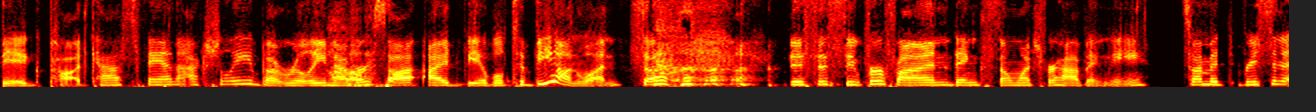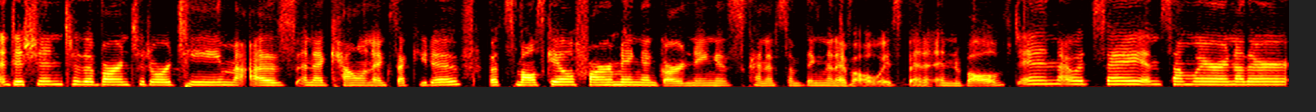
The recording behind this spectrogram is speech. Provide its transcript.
big podcast fan, actually, but really never awesome. thought I'd be able to be on one. So this is super fun. Thanks so much for having me. So I'm a recent addition to the Barn2Door team as an account executive, but small scale farming and gardening is kind of something that I've always been involved in, I would say, in some way or another.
